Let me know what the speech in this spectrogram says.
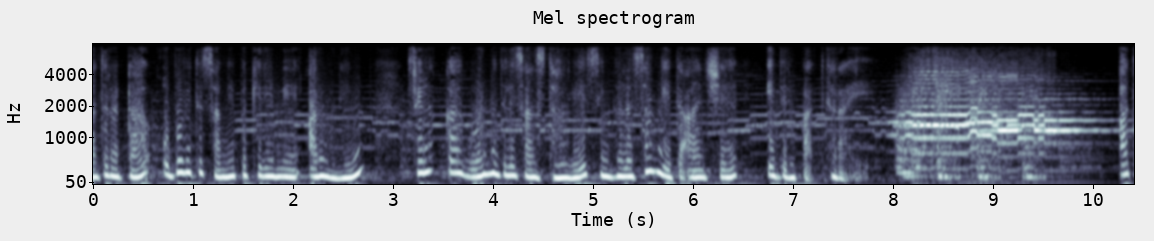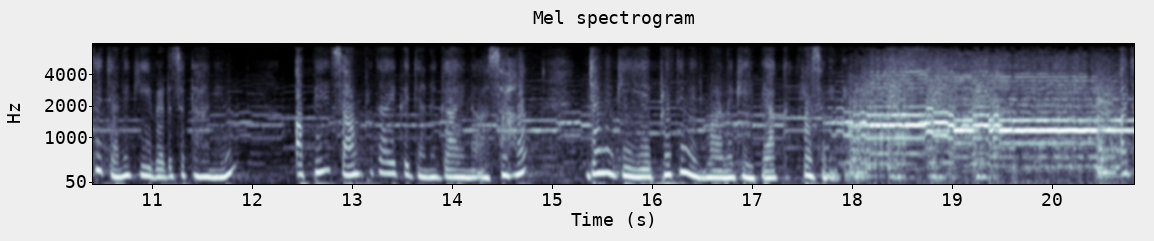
දේශීය ජනගී නාද රටා ඔබ වෙත සමීප කිරීමේ අරමුණින් ශ්‍රී ලංකා ගුවන්විදුලි සංස්ථාවේ සිංහල සංගීත අංශය ඉදිරිපත් කරයි. අද ජනගී වැඩසටහනින් අපේ සාම්ප්‍රදායික ජන ගායනා සහ ජනගීයේ ප්‍රතිනිර්මාණ කිහිපයක් රස අද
